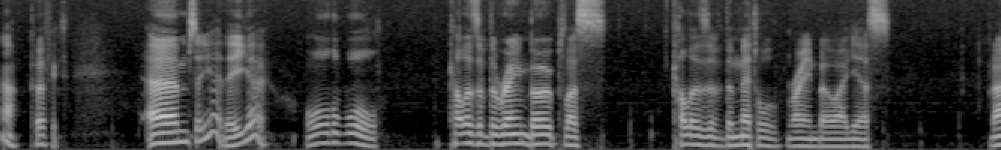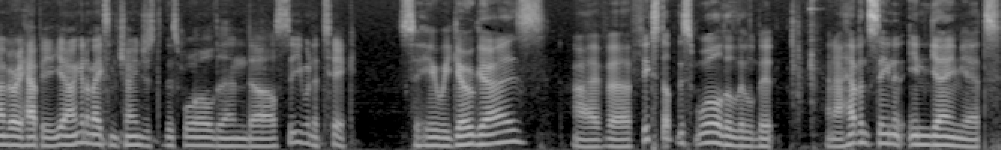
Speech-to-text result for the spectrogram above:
Ah, perfect. Um, so yeah, there you go. All the wool. Colors of the rainbow plus colors of the metal rainbow, I guess. But I'm very happy. Yeah, I'm going to make some changes to this world, and uh, I'll see you in a tick. So here we go, guys. I've uh, fixed up this world a little bit, and I haven't seen it in-game yet.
